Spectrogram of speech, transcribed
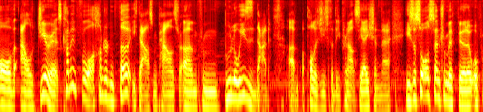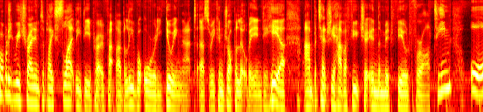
of Algeria. It's coming for £130,000 um, from Belouizdad. Um, apologies for the pronunciation there. He's a sort of central midfielder. We'll probably retrain him to play slightly deeper. In fact, I believe we're already doing that, uh, so we can drop a little bit into here and potentially have a future in the midfield for our team, or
